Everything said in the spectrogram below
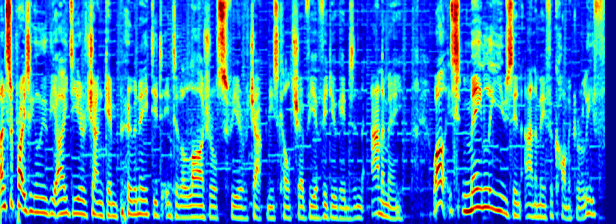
Unsurprisingly, the idea of Janken permeated into the larger sphere of Japanese culture via video games and anime. While it's mainly used in anime for comic relief,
